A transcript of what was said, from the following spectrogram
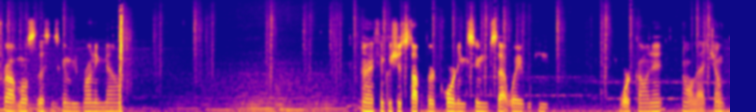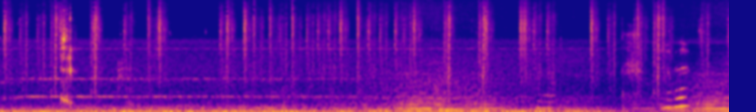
Throughout most of this is gonna be running now. And I think we should stop the recording soon so that way we can work on it and all that junk. Over there?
